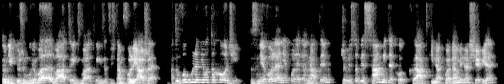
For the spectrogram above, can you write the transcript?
to niektórzy mówią, e, Matrix, Matrix, jacyś tam foliarze, A to w ogóle nie o to chodzi. Zniewolenie polega na tym, że my sobie sami te klatki nakładamy na siebie,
